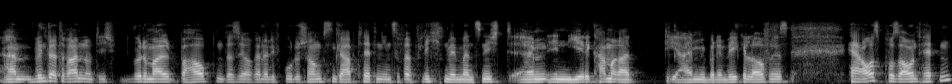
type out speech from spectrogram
ähm, Winter dran und ich würde mal behaupten, dass sie auch relativ gute Chancen gehabt hätten, ihn zu verpflichten, wenn man es nicht ähm, in jede Kamera, die einem über den Weg gelaufen ist, herausposaunt hätten.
